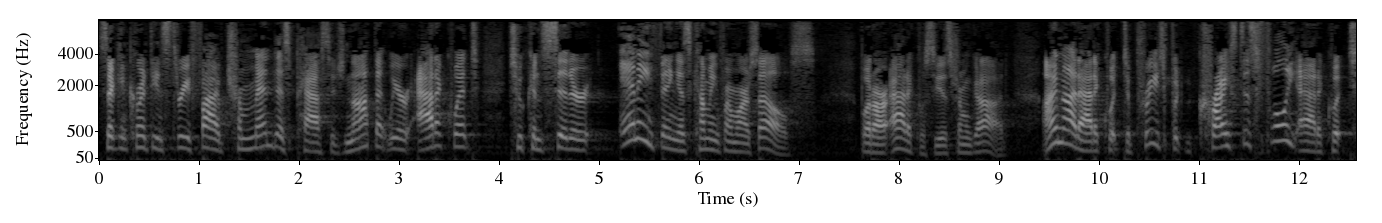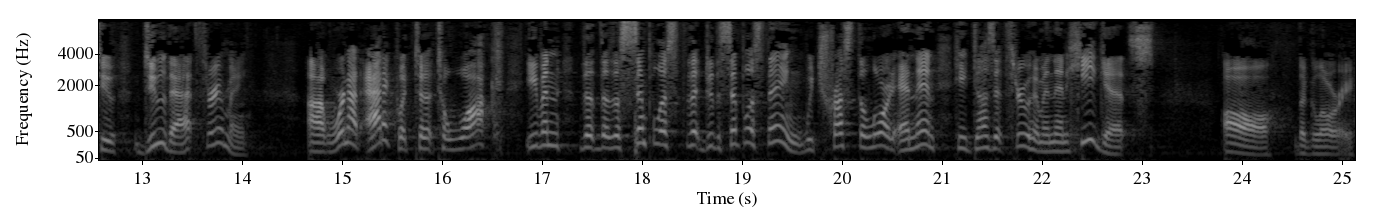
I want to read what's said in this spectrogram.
2 Corinthians 3 5, tremendous passage. Not that we are adequate to consider anything as coming from ourselves, but our adequacy is from God. I'm not adequate to preach, but Christ is fully adequate to do that through me. Uh, we're not adequate to, to walk even the, the, the simplest, do the simplest thing. We trust the Lord, and then He does it through Him, and then He gets all the glory.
